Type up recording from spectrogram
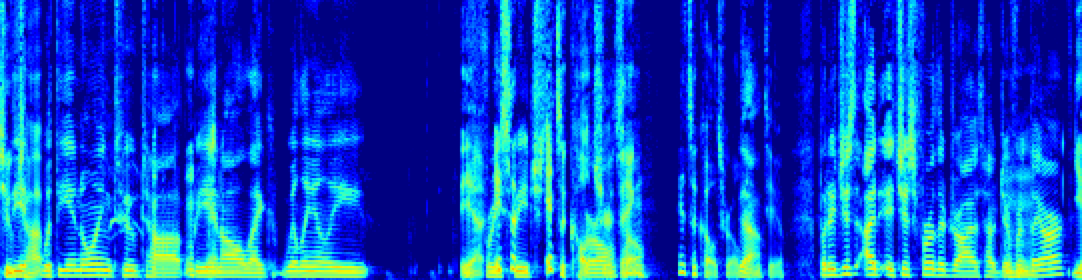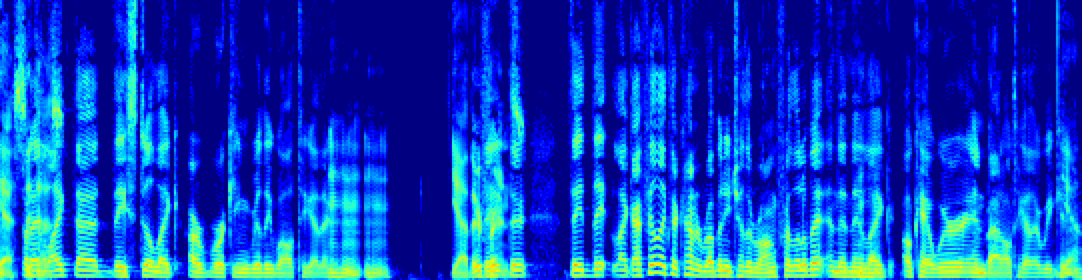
Tube the, top. with the annoying tube top, being all like willy nilly. yeah, free it's speech A, it's a culture girl, thing. so- It's a cultural Yeah. thing too. But it just, I, it just further drives how different they are. Mm-hmm. Yes, but I does. like that they still like are working really well together. Yeah, they're they, friends. they, they, they, like I feel like they're kind of rubbing each other wrong for a little bit, and then they're like, okay, we're in battle together. We can. Mm-hmm. Yeah.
